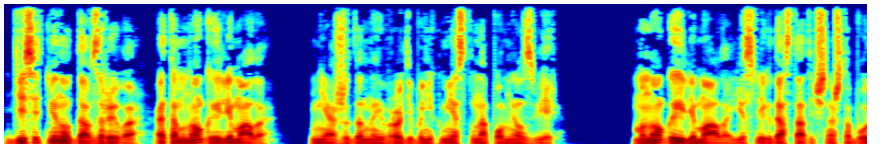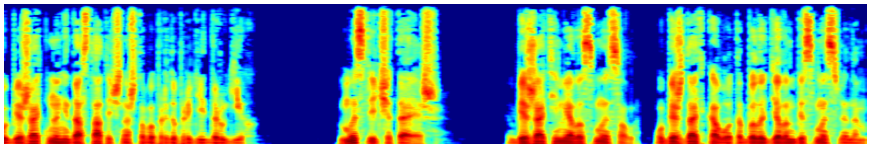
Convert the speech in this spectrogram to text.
Десять минут до взрыва. Это много или мало? Неожиданно и вроде бы не к месту напомнил зверь. Много или мало, если их достаточно, чтобы убежать, но недостаточно, чтобы предупредить других? Мысли читаешь. Бежать имело смысл. Убеждать кого-то было делом бессмысленным.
